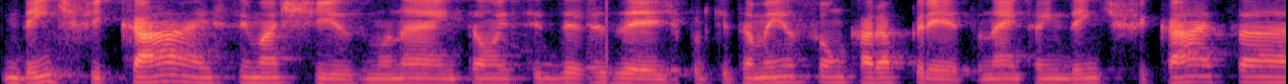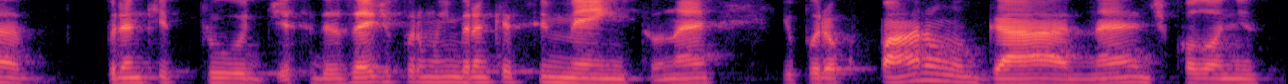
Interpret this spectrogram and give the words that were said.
Identificar esse machismo, né, então esse desejo, porque também eu sou um cara preto, né, então identificar essa branquitude, esse desejo por um embranquecimento, né, e por ocupar um lugar, né, de colonização,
